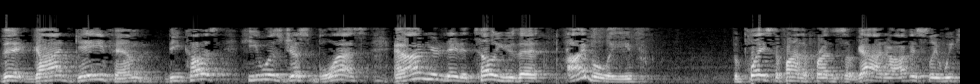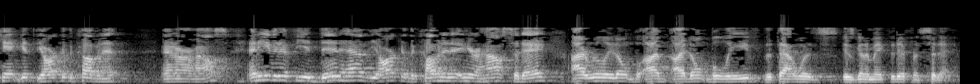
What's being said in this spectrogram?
that God gave him because he was just blessed. And I'm here today to tell you that I believe the place to find the presence of God, obviously we can't get the Ark of the Covenant in our house. And even if you did have the Ark of the Covenant in your house today, I really don't, I, I don't believe that that was, is going to make the difference today.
